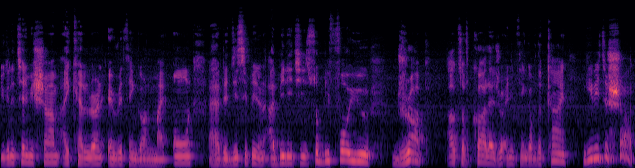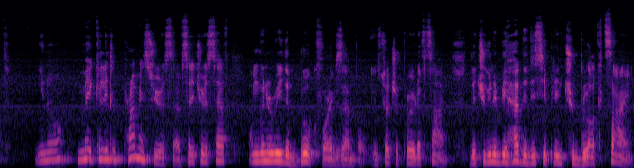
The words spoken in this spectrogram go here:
you're going to tell me, Sham, I can learn everything on my own. I have the discipline and abilities. So before you drop out of college or anything of the kind, give it a shot. You know, make a little promise to yourself. Say to yourself, I'm going to read a book, for example, in such a period of time that you're going to be, have the discipline to block time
